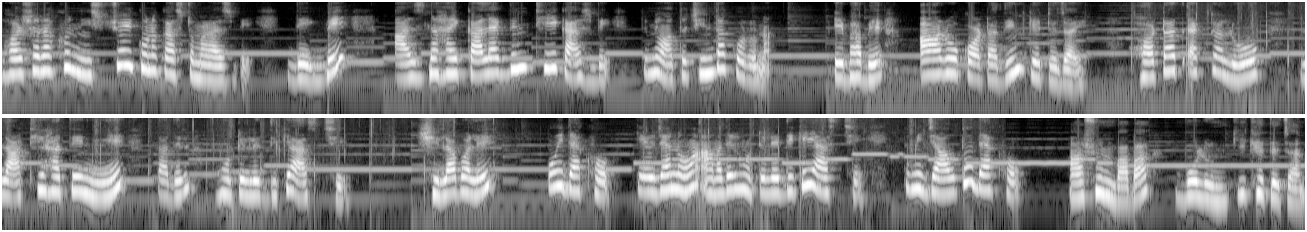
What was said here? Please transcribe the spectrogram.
ভরসা রাখো নিশ্চয়ই কোনো কাস্টমার আসবে। দেখবে আজ না হয় কাল একদিন ঠিক আসবে তুমি অত চিন্তা করো না। এভাবে আরও কটা দিন কেটে যায়। হঠাৎ একটা লোক লাঠি হাতে নিয়ে তাদের হোটেলের দিকে আসছে। শিলা বলে ওই দেখো, কেউ যেন আমাদের হোটেলের দিকেই আসছে। তুমি যাও তো দেখো। আসুন বাবা, বলুন, কি খেতে চান?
